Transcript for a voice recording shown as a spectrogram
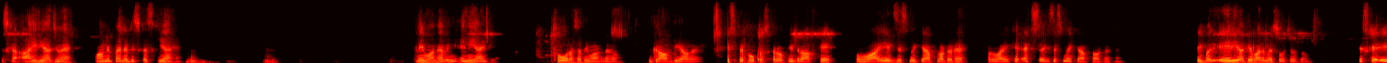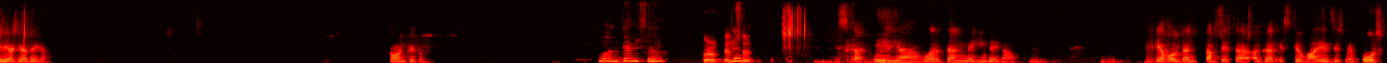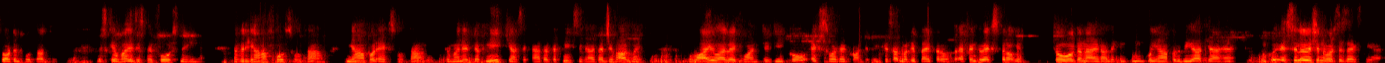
इसका आइडिया जो है हमने पहले डिस्कस किया है। एनीवन हैविंग एनी आइडिया थोड़ा सा दिमाग लगाओ। ग्राफ दिया हुआ है। इस पे फोकस करो कि ग्राफ के y एक्सिस में क्या प्लॉटेड है और y के x एक्सिस में क्या प्लॉटेड है। एक बार एरिया के बारे में सोचो तो। इसका एरिया क्या देगा? कौन people work done sir. Work done sir. इसका एरिया वर्क डन नहीं देगा। एरिया वर्क डन तब देता है अगर इसके y एक्सिस में फोर्स प्लॉटेड होता तो। इसके y एक्सिस में फोर्स नहीं है। अगर यहाँ फोर्स होता, यहाँ पर x होता तो मैंने टेक्निक क्या सिखाया था? टेक्निक सिखाया था दिमाग में। Y वाले क्वांटिटी को x वाले क्वांटिटी के साथ मल्टीप्लाई करो तो f इंटू एक्स करोगे तो वर्क डन आएगा। लेकिन तुमको यहाँ पर दिया क्या है? तुमको एक्सेलरेशन वर्सेस x दिया है।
